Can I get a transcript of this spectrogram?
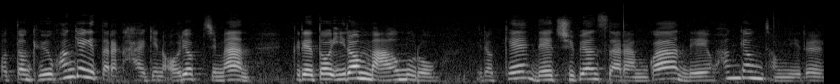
어떤 교육 환경에 따라 가긴 어렵지만 그래도 이런 마음으로 이렇게 내 주변 사람과 내 환경 정리를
